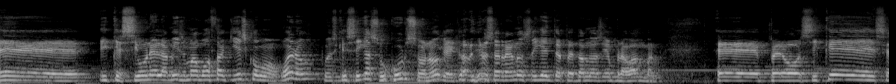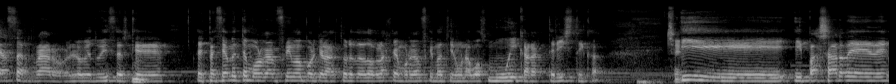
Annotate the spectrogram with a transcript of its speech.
eh, y que se une la misma voz aquí, es como, bueno, pues que siga su curso, ¿no? Que Claudio Serrano siga interpretando siempre a Batman. pero sí que se hace raro, en lo que tú dices, que mm. especialmente Morgan Freeman, porque el actor de doblaje Morgan Freeman tiene una voz muy característica. Y, pasar de,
